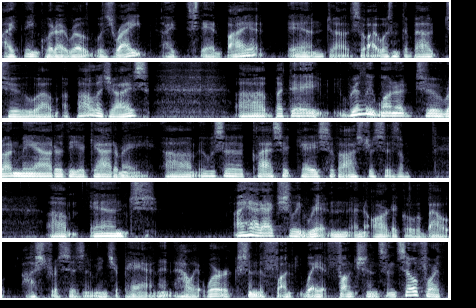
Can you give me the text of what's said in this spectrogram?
I think what I wrote was right. I stand by it, and uh, so I wasn't about to apologize. Uh, but they really wanted to run me out of the academy. Um, it was a classic case of ostracism, um, and I had actually written an article about ostracism in Japan and how it works and the fun- way it functions and so forth.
